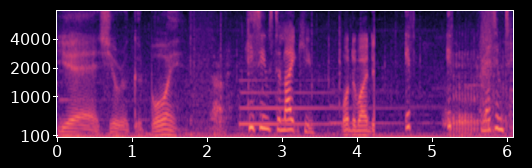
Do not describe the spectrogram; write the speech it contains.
Yes, you're a good boy. he seems to like you. What do I do? If if let him t-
